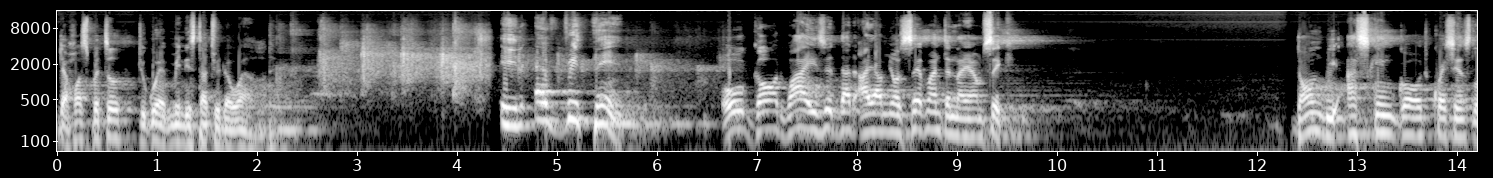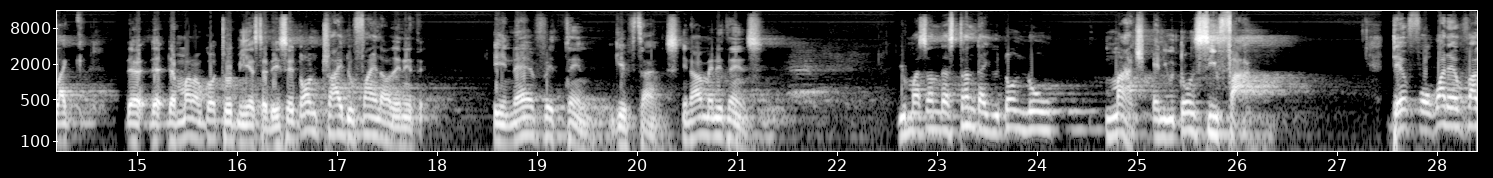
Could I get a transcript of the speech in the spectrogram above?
the hospital to go and minister to the world in everything Oh God, why is it that I am your servant and I am sick? Don't be asking God questions like the, the, the man of God told me yesterday. He said, Don't try to find out anything. In everything, give thanks. In how many things? You must understand that you don't know much and you don't see far. Therefore, whatever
